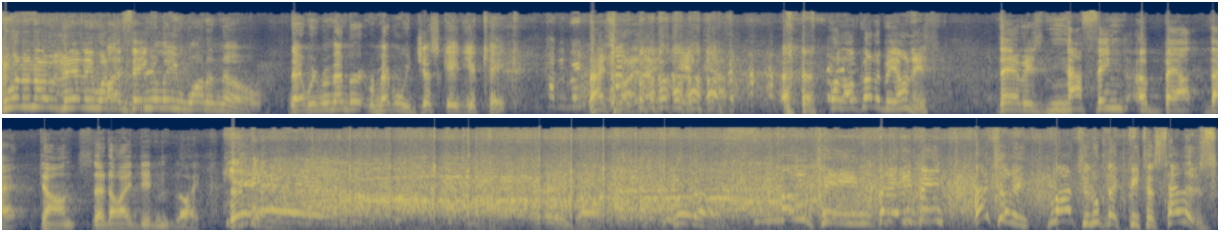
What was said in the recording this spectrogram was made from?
You want to know really what I, I think? really want to know. Now we remember. Remember, we just gave you a cake. Happy. That's right. That's it, well, I've got to be honest. There is nothing about that dance that I didn't like. There you go. There you go. Pluto. Actually, Mark, you look like Peter Sellers.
